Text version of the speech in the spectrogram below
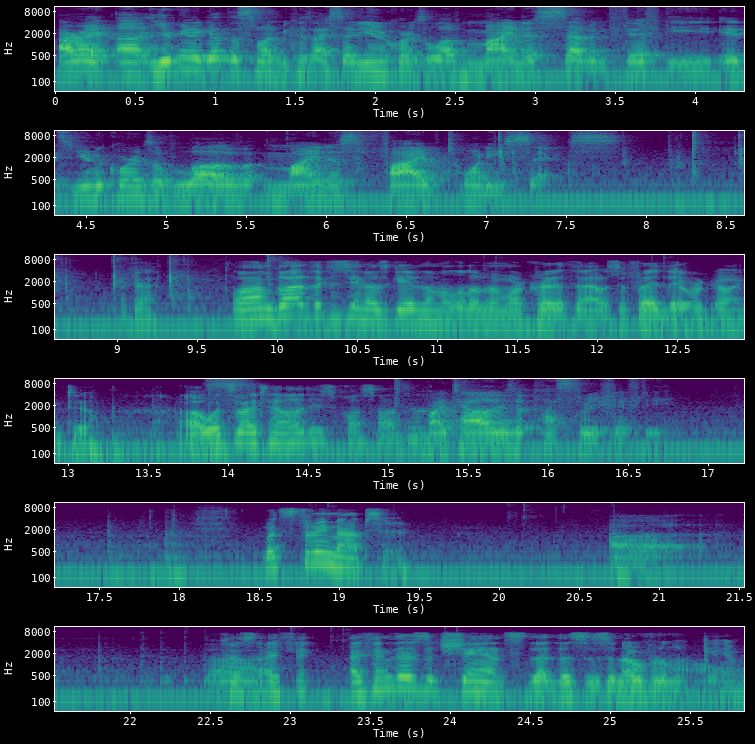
All right, uh, you're gonna get this one because I said Unicorns of Love minus 750. It's Unicorns of Love minus 526. Okay. Well, I'm glad the casinos gave them a little bit more credit than I was afraid they were going to. Uh, what's Vitality's plus odds? Vitality's at plus 350. What's three maps here? Uh, Because I think I think there's a chance that this is an overlook no. game.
